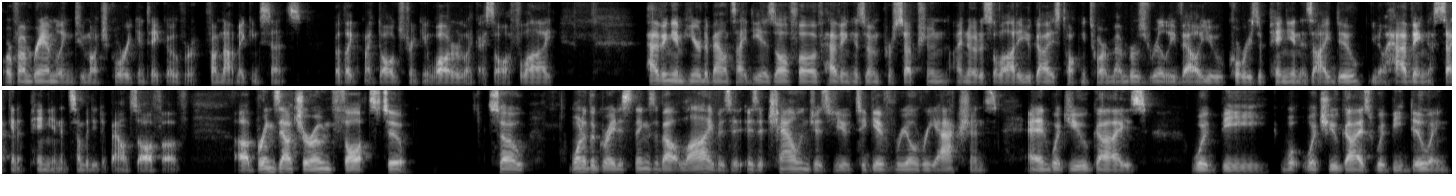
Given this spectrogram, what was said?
Or if I'm rambling too much, Corey can take over if I'm not making sense. But like my dog's drinking water, like I saw a fly. Having him here to bounce ideas off of, having his own perception. I notice a lot of you guys talking to our members really value Corey's opinion as I do. You know, having a second opinion and somebody to bounce off of uh, brings out your own thoughts too. So one of the greatest things about live is it is it challenges you to give real reactions and what you guys would be what, what you guys would be doing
